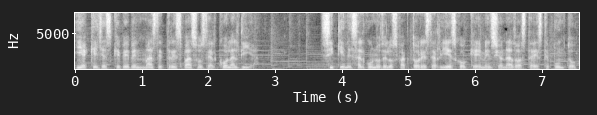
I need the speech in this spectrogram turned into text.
y aquellas que beben más de tres vasos de alcohol al día. Si tienes alguno de los factores de riesgo que he mencionado hasta este punto,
